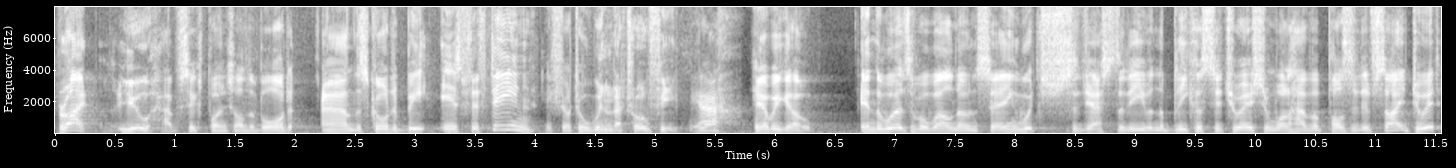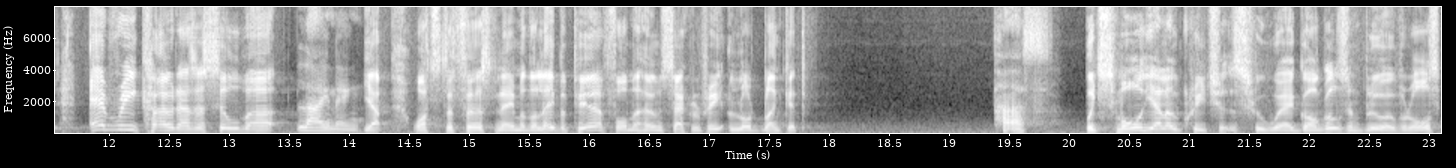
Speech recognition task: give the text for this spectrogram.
Right, you have six points on the board, and the score to beat is 15 if you're to win the trophy. Yeah. Here we go. In the words of a well-known saying, which suggests that even the bleakest situation will have a positive side to it, every cloud has a silver... Lining. Yep. What's the first name of the Labour peer, former Home Secretary, Lord Blunkett? Pass. Which small yellow creatures who wear goggles and blue overalls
